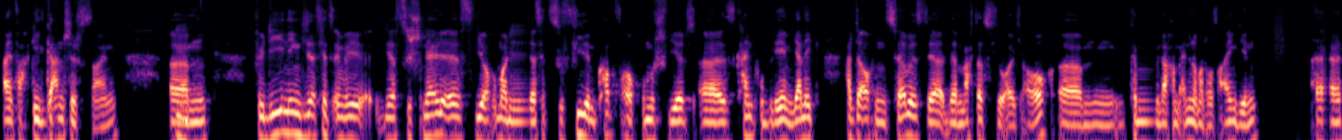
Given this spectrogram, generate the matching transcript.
einfach gigantisch sein. Mhm. Ähm, für diejenigen, die das jetzt irgendwie, die das zu schnell ist, wie auch immer, die das jetzt zu viel im Kopf auch rumschwirrt, äh, ist kein Problem. Yannick hat ja auch einen Service, der, der macht das für euch auch. Ähm, können wir nach am Ende nochmal drauf eingehen. Äh,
